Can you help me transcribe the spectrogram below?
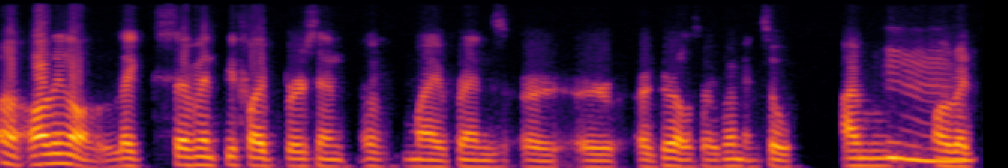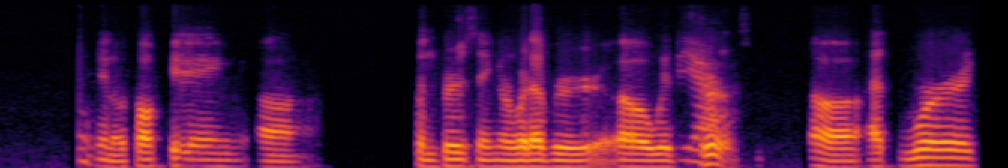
uh, all in all, like 75% of my friends are, are, are girls or women. So I'm Hmm. already, you know, talking, uh, conversing or whatever uh, with Yeah. girls uh, at work.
